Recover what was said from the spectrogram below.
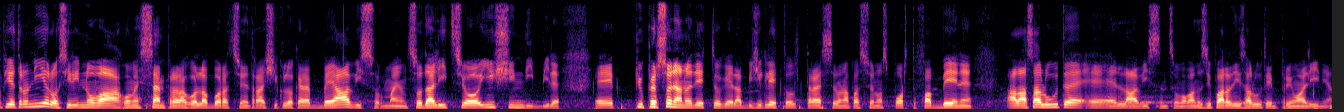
Pietroniro si rinnova come sempre la collaborazione tra Ciclo Club e Avis, ormai un sodalizio inscindibile. E più persone hanno detto che la bicicletta, oltre ad essere una passione, uno sport, fa bene alla salute e l'Avis, insomma, quando si parla di salute è in prima linea.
